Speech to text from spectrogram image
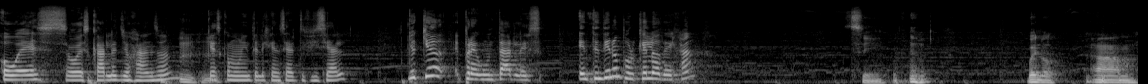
OS o Scarlett Johansson, que es como una inteligencia artificial. Yo quiero preguntarles, ¿entendieron por qué lo deja? Sí. bueno, am,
